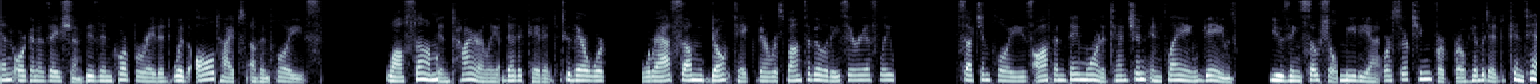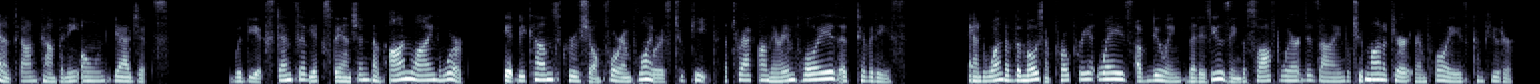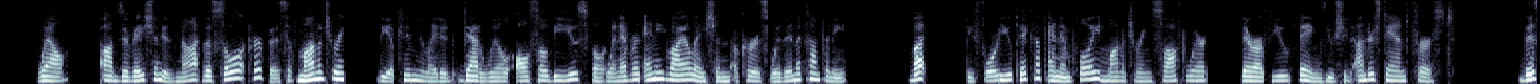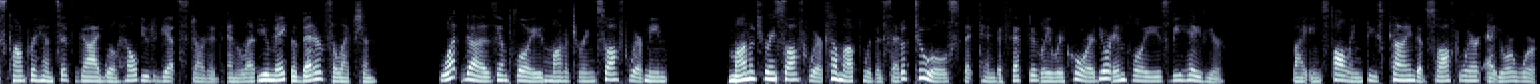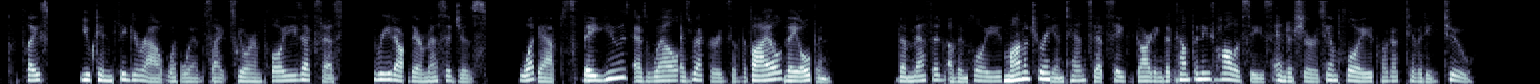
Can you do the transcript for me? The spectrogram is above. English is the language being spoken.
An organization is incorporated with all types of employees. While some entirely dedicated to their work, whereas some don't take their responsibility seriously. Such employees often pay more attention in playing games, using social media or searching for prohibited content on company-owned gadgets. With the extensive expansion of online work, it becomes crucial for employers to keep a track on their employees' activities. And one of the most appropriate ways of doing that is using the software designed to monitor employees' computer. Well, observation is not the sole purpose of monitoring. The accumulated data will also be useful whenever any violation occurs within a company. But, before you pick up an employee monitoring software, there are few things you should understand first. This comprehensive guide will help you to get started and let you make a better selection. What does employee monitoring software mean? Monitoring software come up with a set of tools that can effectively record your employees' behavior. By installing these kind of software at your workplace, you can figure out what websites your employees access, read out their messages, what apps they use as well as records of the file they open. The method of employee monitoring intends at safeguarding the company's policies and assures employee productivity too.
